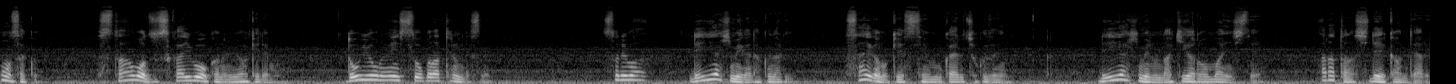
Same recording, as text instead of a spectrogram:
本作「スター・ウォーズ・スカイウォーカーの夜明け」でも同様の演出を行っているんですね。それはレイヤ姫が亡くなり最後の決戦を迎える直前レイヤ姫の亡骸を前にして新たな司令官である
